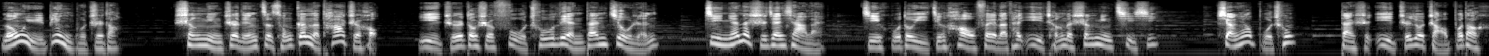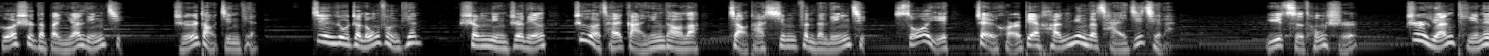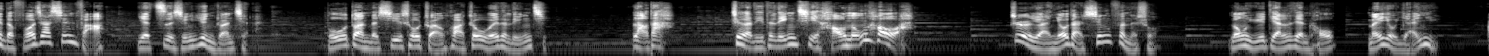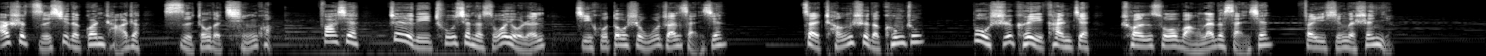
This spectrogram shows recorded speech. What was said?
龙宇并不知道，生命之灵自从跟了他之后，一直都是付出炼丹救人。几年的时间下来，几乎都已经耗费了他一成的生命气息。想要补充，但是一直又找不到合适的本源灵气。直到今天，进入这龙凤天，生命之灵这才感应到了叫他兴奋的灵气。所以这会儿便狠命的采集起来。与此同时，志远体内的佛家心法也自行运转起来，不断的吸收转化周围的灵气。老大，这里的灵气好浓厚啊！志远有点兴奋地说。龙宇点了点头，没有言语，而是仔细的观察着四周的情况，发现这里出现的所有人几乎都是五转散仙。在城市的空中，不时可以看见穿梭往来的散仙飞行的身影。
